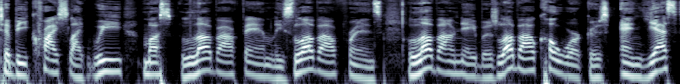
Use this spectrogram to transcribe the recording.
to be Christ like. We must love our families, love our friends, love our neighbors, love our coworkers, and yes,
